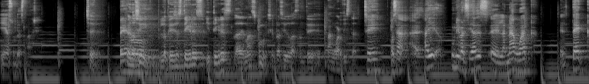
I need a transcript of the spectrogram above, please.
y es un desmadre. Sí. Pero, Pero sí, lo que dices Tigres, y Tigres además como que siempre ha sido bastante vanguardista. Sí, o sea, hay universidades, eh, la NAWAC, el TEC,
